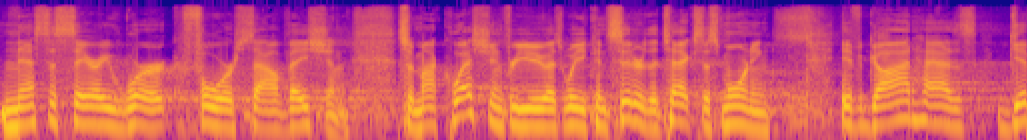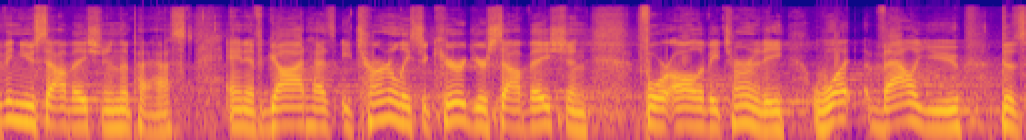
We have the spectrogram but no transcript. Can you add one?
necessary work for salvation. So, my question for you as we consider the text this morning if God has given you salvation in the past, and if God has eternally secured your salvation for all of eternity, what value does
